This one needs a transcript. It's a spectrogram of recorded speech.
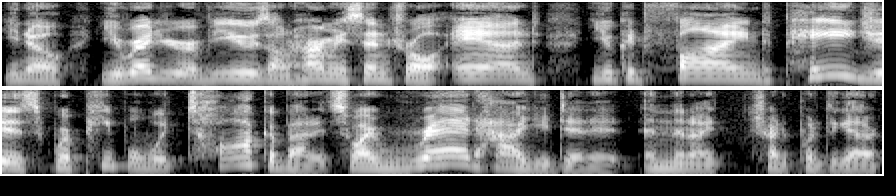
you know you read your reviews on Harmony Central, and you could find pages where people would talk about it. So I read how you did it, and then I tried to put it together.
